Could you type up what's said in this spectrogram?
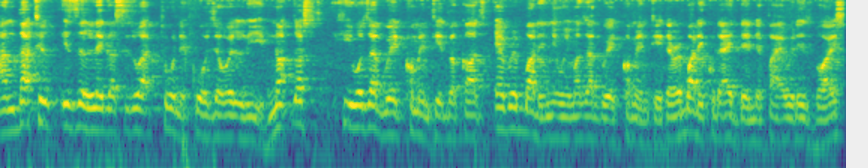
And that is the legacy that Tony Cozier will leave. Not just he was a great commentator because everybody knew him as a great commentator. Everybody could identify with his voice.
